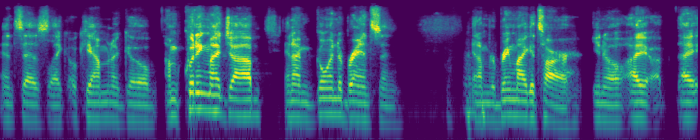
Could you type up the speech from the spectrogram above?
and says like, okay, I'm to go, I'm quitting my job and I'm going to Branson and I'm going to bring my guitar. You know, I, I,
